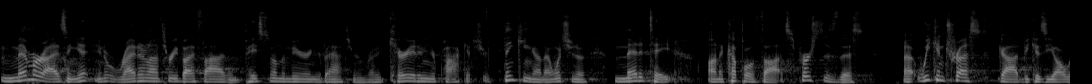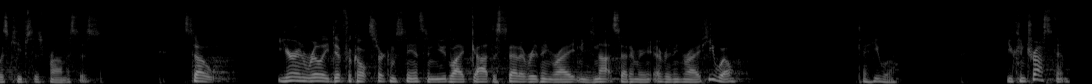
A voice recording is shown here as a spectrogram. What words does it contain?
memorizing it, you know, write it on three by five and paste it on the mirror in your bathroom, right? Carry it in your pocket. As you're thinking on it, I want you to meditate on a couple of thoughts. First is this uh, we can trust God because he always keeps his promises. So you're in really difficult circumstance and you'd like God to set everything right and he's not setting everything right, he will. Okay, he will. You can trust him.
